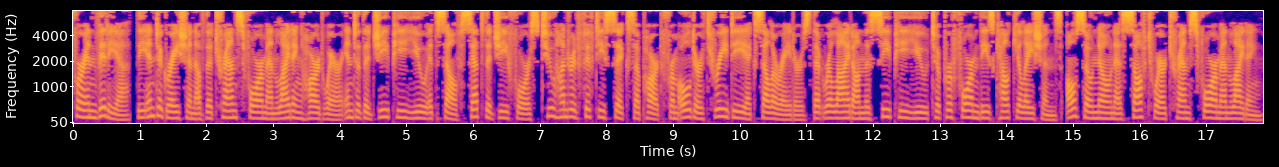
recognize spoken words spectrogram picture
For NVIDIA, the integration of the transform and lighting hardware into the GPU itself set the GeForce 256 apart from older 3D accelerators that relied on the CPU to perform these calculations also known as software transform and lighting.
